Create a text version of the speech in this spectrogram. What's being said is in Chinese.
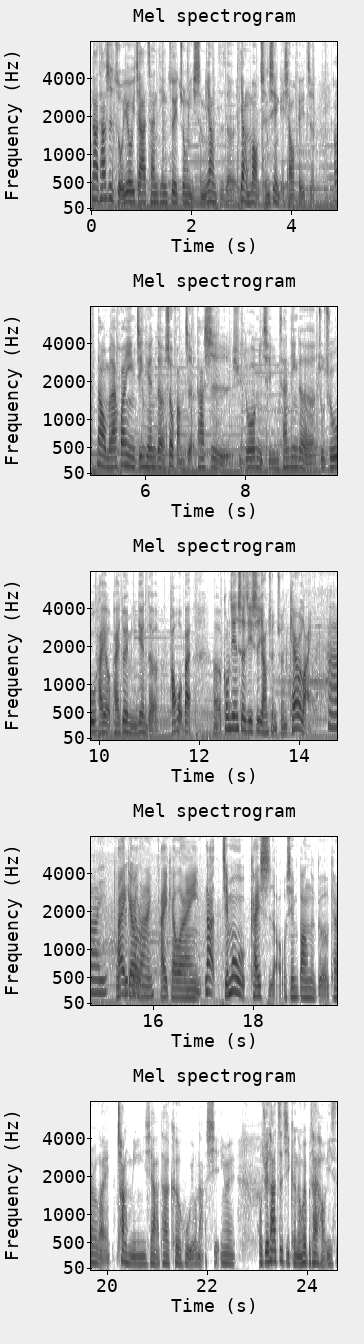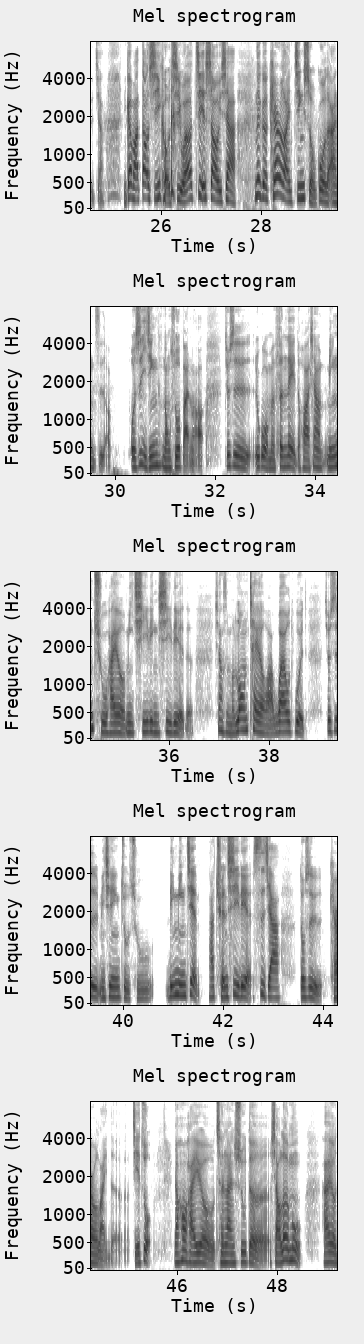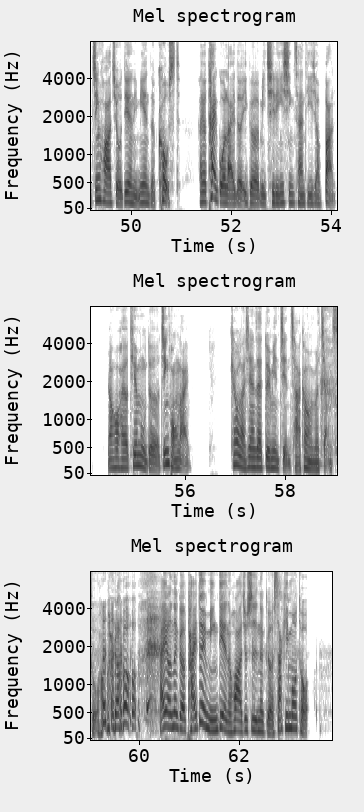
那他是左右一家餐厅最终以什么样子的样貌呈现给消费者？好，那我们来欢迎今天的受访者，他是许多米其林餐厅的主厨，还有排队名店的好伙伴，呃，空间设计师杨纯纯 Caroline。Hi，Hi Caroline，Hi Caroline。那节目开始啊，我先帮那个 Caroline 唱名一下他的客户有哪些，因为我觉得他自己可能会不太好意思讲。你干嘛倒吸一口气？我要介绍一下那个 Caroline 经手过的案子哦。我是已经浓缩版了啊，就是如果我们分类的话，像名厨还有米其林系列的，像什么 Longtail 啊、Wildwood，就是米其林主厨林明健，他全系列四家都是 Caroline 的杰作。然后还有陈兰书的小乐木，还有金华酒店里面的 Coast，还有泰国来的一个米其林新餐厅叫 Bun，然后还有天母的金蓬莱。Caroline 现在在对面检查，看我有没有讲错哈。然后还有那个排队名店的话，就是那个 Sakimoto，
